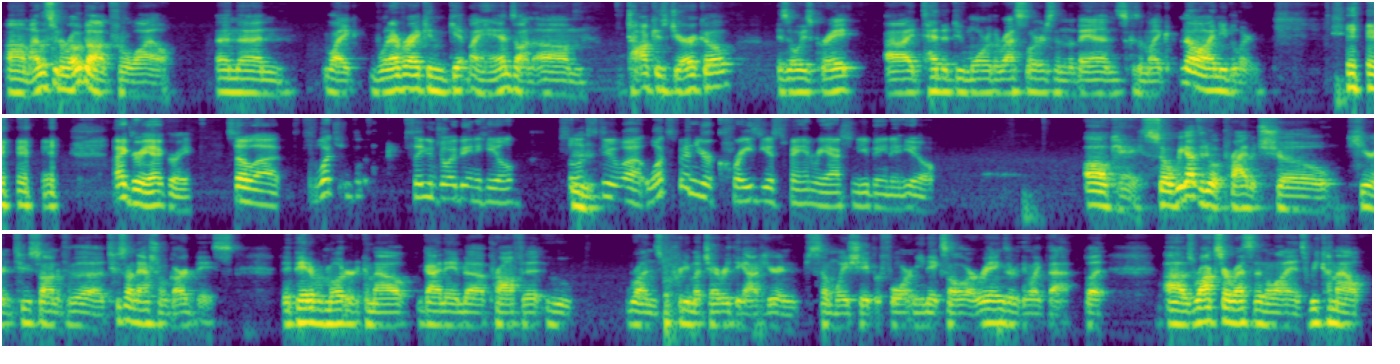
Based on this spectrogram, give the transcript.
um, I listened to Road Dog for a while, and then like whatever I can get my hands on. Um, Talk is Jericho is always great. I tend to do more of the wrestlers than the bands because I'm like, no, I need to learn. I agree. I agree. So, uh, what? So you enjoy being a heel? So mm. let's do. Uh, what's been your craziest fan reaction to you being a heel? Okay, so we got to do a private show here in Tucson for the Tucson National Guard base. They paid a promoter to come out, a guy named uh, Profit, who runs pretty much everything out here in some way, shape, or form. He makes all of our rings, everything like that. But uh, it was Rockstar Wrestling Alliance. We come out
